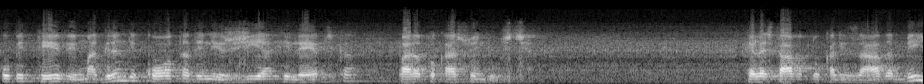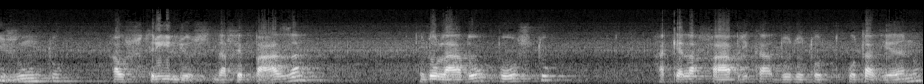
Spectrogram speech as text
obteve uma grande cota de energia elétrica para tocar sua indústria. Ela estava localizada bem junto aos trilhos da FEPASA, do lado oposto àquela fábrica do Dr. Otaviano,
